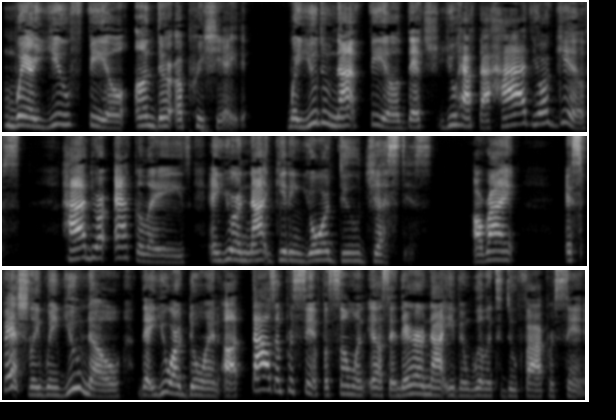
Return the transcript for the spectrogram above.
where you feel underappreciated, where you do not feel that you have to hide your gifts, hide your accolades, and you are not getting your due justice. All right? Especially when you know that you are doing a thousand percent for someone else and they're not even willing to do five percent.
